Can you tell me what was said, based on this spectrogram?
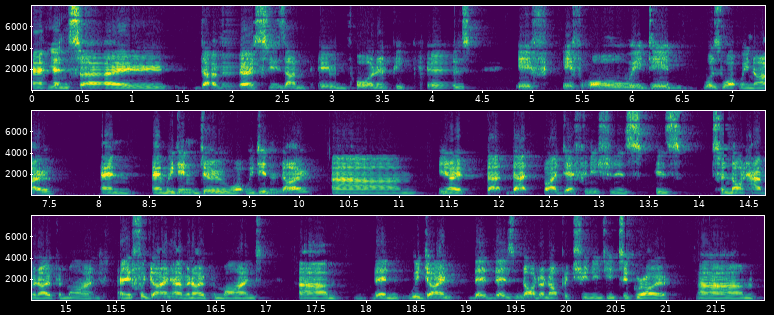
and, yeah. and so diversity is important because if if all we did was what we know and and we didn't do what we didn't know. Um, you know that that by definition is is to not have an open mind. And if we don't have an open mind, um, then we don't. There, there's not an opportunity to grow. Um,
